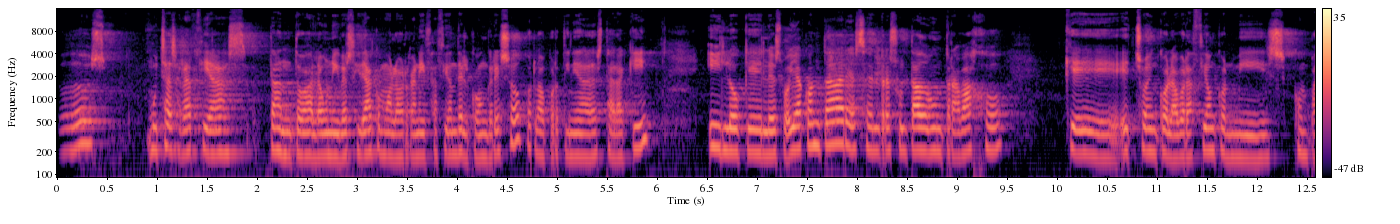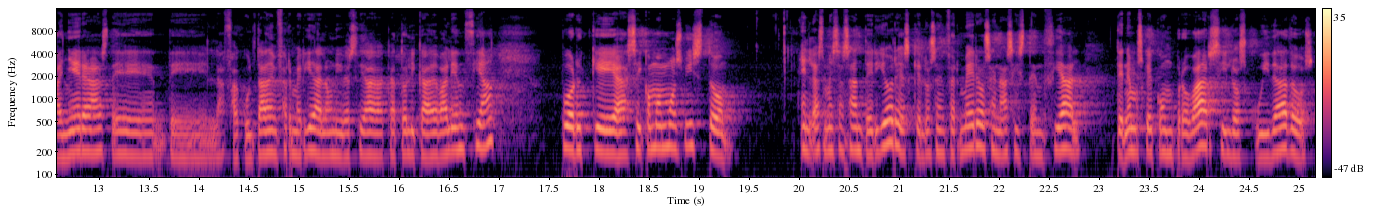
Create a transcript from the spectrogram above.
todos. Muchas gracias tanto a la universidad como a la organización del Congreso por la oportunidad de estar aquí. Y lo que les voy a contar es el resultado de un trabajo que he hecho en colaboración con mis compañeras de, la Facultad de Enfermería de la Universidad Católica de Valencia, porque así como hemos visto en las mesas anteriores que los enfermeros en asistencial tenemos que comprobar si los cuidados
